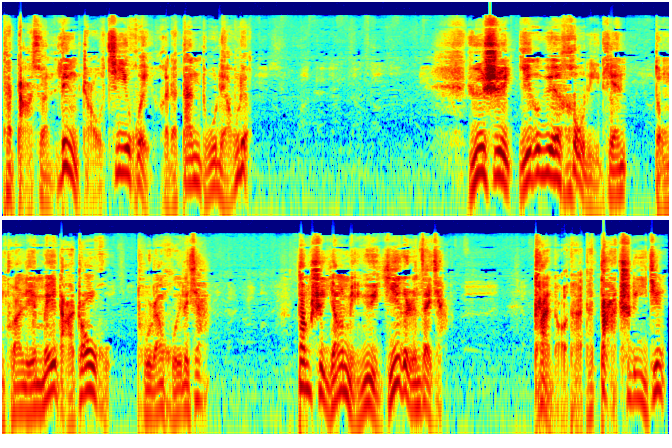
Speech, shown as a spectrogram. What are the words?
他打算另找机会和他单独聊聊。于是，一个月后的一天，董传林没打招呼，突然回了家。当时杨敏玉一个人在家，看到他，他大吃了一惊：“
